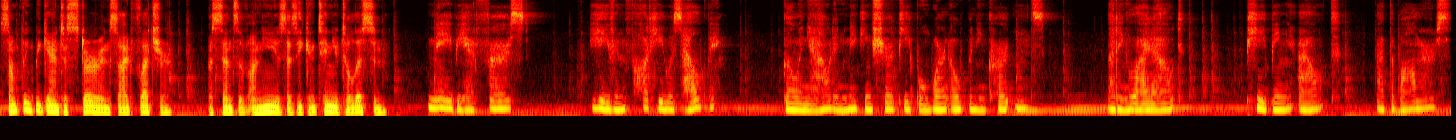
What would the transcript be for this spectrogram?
Something began to stir inside Fletcher, a sense of unease as he continued to listen. Maybe at first, he even thought he was helping. Going out and making sure people weren't opening curtains, letting light out, peeping out at the bombers,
